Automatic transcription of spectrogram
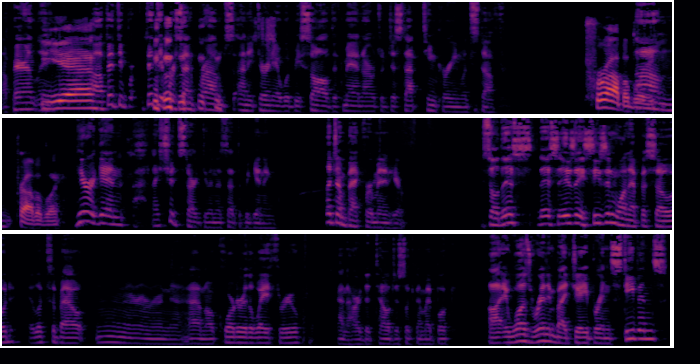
apparently, Yeah, uh, 50 percent problems on Eternia would be solved if Man Arms would just stop tinkering with stuff. probably, um, probably. here again, I should start doing this at the beginning. Let's jump back for a minute here. So this this is a season one episode. It looks about mm, I don't know quarter of the way through. It's kind of hard to tell just looking at my book. Uh, it was written by J. Brynne Stephens,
